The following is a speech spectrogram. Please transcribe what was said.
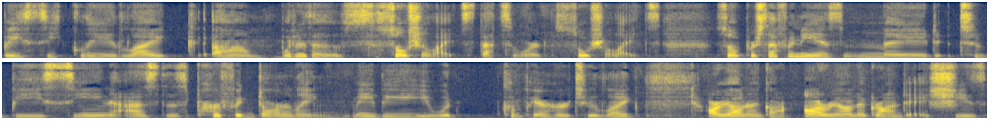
basically like um, what are those? Socialites. That's the word socialites. So persephone is made to be seen as this perfect darling. Maybe you would compare her to like ariana ariana grande. She's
